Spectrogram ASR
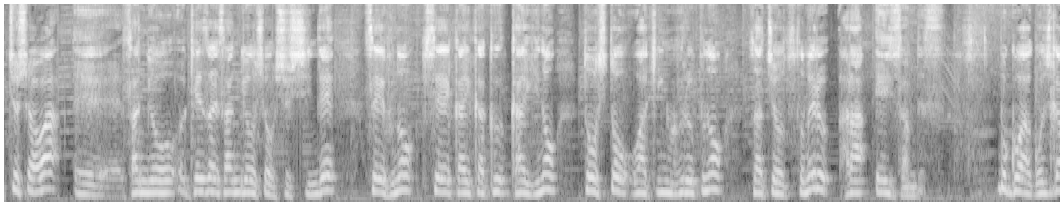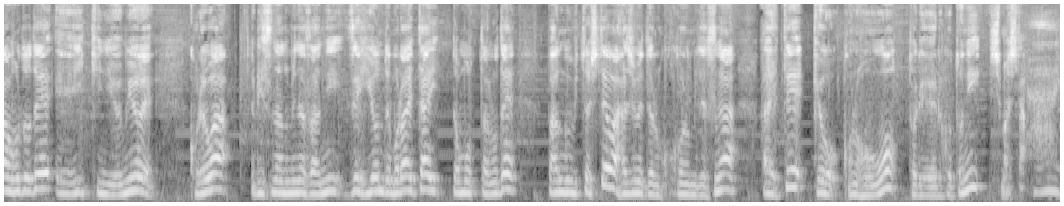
著者は、えー、産業経済産業省出身で政府の規制改革会議の投資とワーキンググループの座長を務める原英二さんです。僕は5時間ほどで、えー、一気に読み終えこれはリスナーの皆さんにぜひ読んでもらいたいと思ったので番組としては初めての試みですがあえて今日この本を取り上げることにしました、はい、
